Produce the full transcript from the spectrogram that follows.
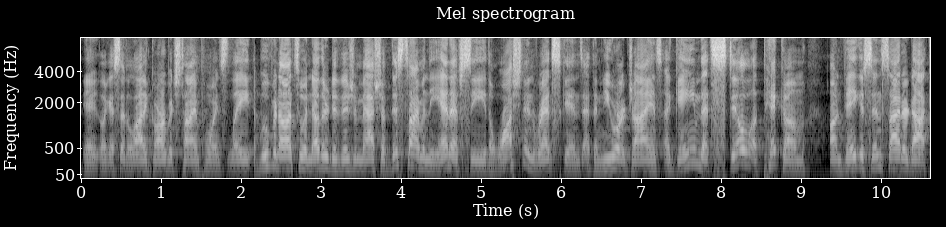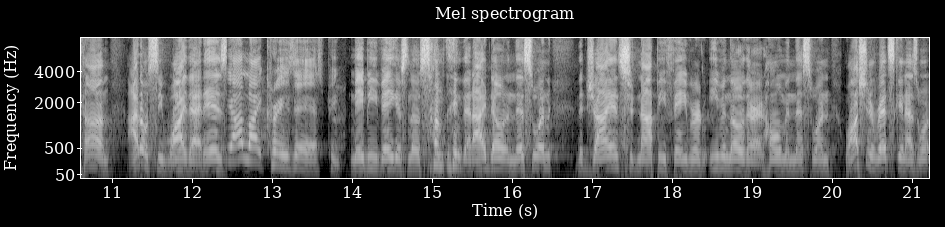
Yeah, like I said, a lot of garbage time points late. Moving on to another division matchup, this time in the NFC, the Washington Redskins at the New York Giants, a game that's still a pick 'em on VegasInsider.com. I don't see why that is. Yeah, I like crazy ass people. Maybe Vegas knows something that I don't in this one. The Giants should not be favored, even though they're at home in this one. Washington Redskins has one.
